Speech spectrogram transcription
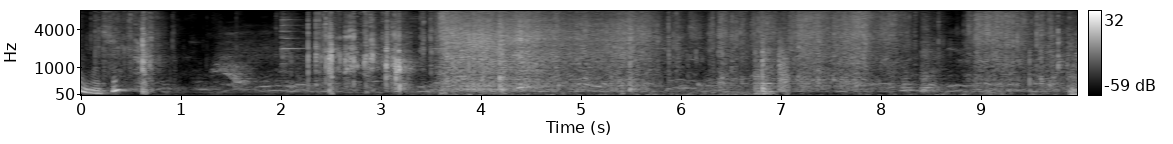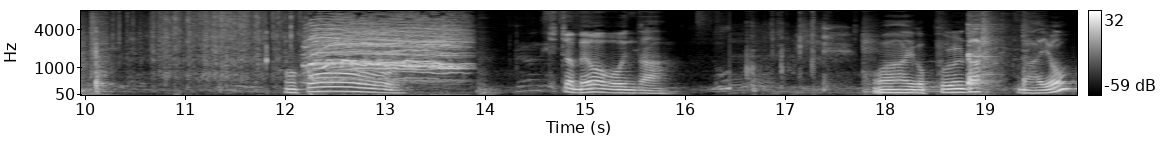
뭐지? 오호 진짜 매워 보인다 와 이거 불닭 마요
